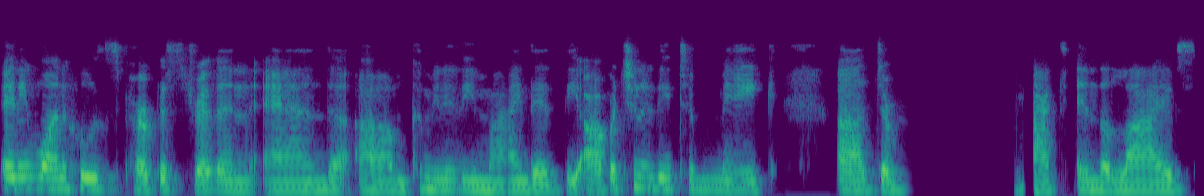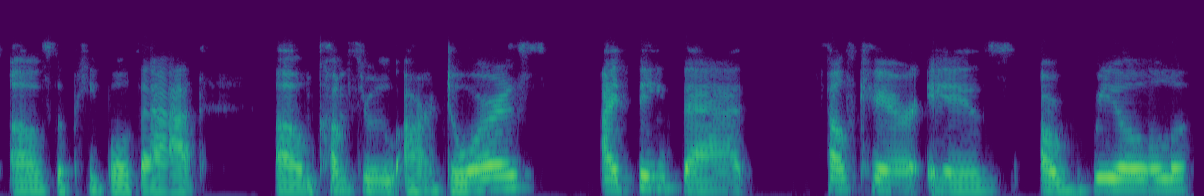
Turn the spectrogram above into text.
anyone who's purpose driven and um, community minded the opportunity to make uh, impact in the lives of the people that um, come through our doors. I think that healthcare is a real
